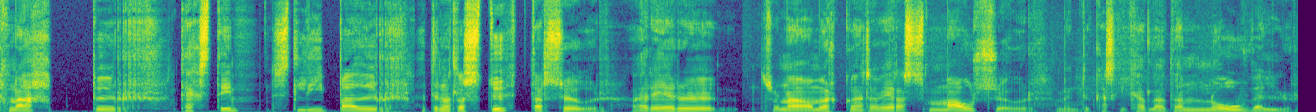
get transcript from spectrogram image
knappur teksti, slípaður, þetta er náttúrulega stuttarsögur, það eru svona á mörgum þess að vera smásögur, myndu kannski kalla þetta nóvelur,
